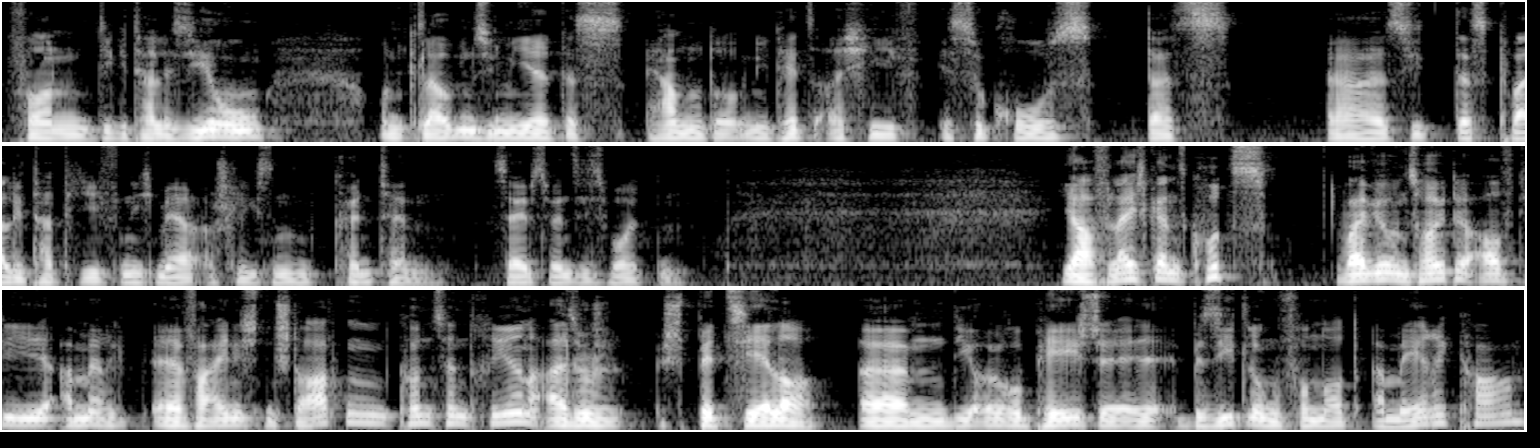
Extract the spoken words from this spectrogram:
von Digitalisierung. Und glauben Sie mir, das Herrnhuter Unitätsarchiv ist so groß, dass äh, Sie das qualitativ nicht mehr erschließen könnten, selbst wenn Sie es wollten. Ja, vielleicht ganz kurz weil wir uns heute auf die Ameri äh, Vereinigten Staaten konzentrieren, also spezieller ähm, die europäische äh, Besiedlung von Nordamerika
